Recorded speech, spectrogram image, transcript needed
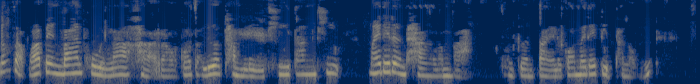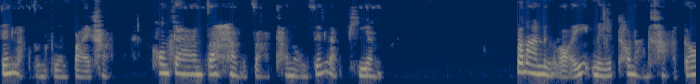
เนื่องจากว่าเป็นบ้านพูวิลล่าค่ะ เราก็จะเลือกทำเลที่ตั้งที่ไม่ได้เดินทางลำบากจนเกินไป แล้วก็ไม่ได้ติดถนนเส้นหลักจนเกินไปค่ะ โครงการจะห่างจากถนนเส้นหลักเพียง ประมาณ 100 เมตร เท่านั้นค่ะ ก็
